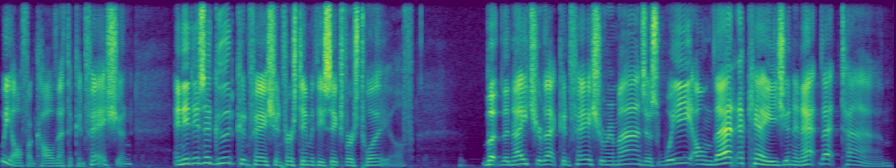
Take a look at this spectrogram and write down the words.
We often call that the confession, and it is a good confession, 1 Timothy 6, verse 12. But the nature of that confession reminds us we, on that occasion and at that time,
